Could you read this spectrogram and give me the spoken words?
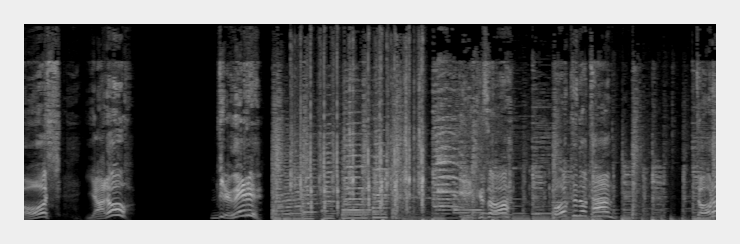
よしやろう！デュエル！行くぞ！僕のターン！ドロー！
